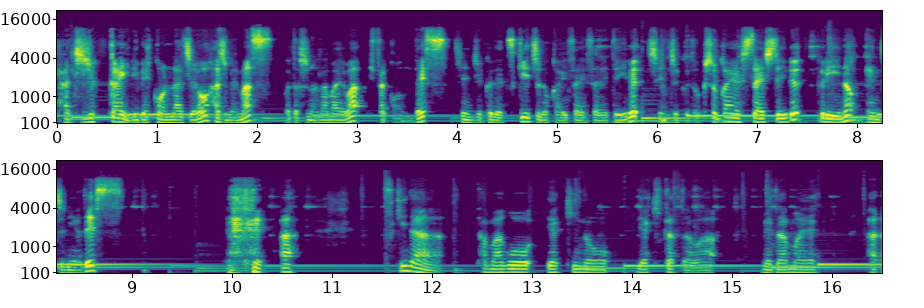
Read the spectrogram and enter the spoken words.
80回リベコンラジオを始めます。私の名前はヒサコンです。新宿で月一度開催されている新宿読書会を主催しているフリーのエンジニアです。あ、好きな卵焼きの焼き方は目玉焼き、あ、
